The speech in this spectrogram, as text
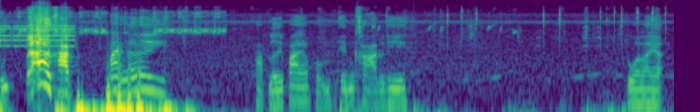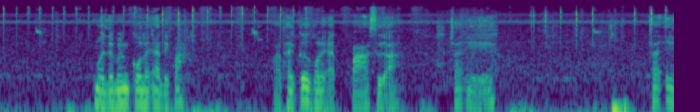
อุ้ยอ้าขาดม่งเอ้ย ปรับเลยป้ายครับผมเอ็นขาดไปที ตัวอะไรอะ่ะ เหมือนจะเป็นโกลไลแอดอีกปะปลาไทเกอร์โกลไลแอดปลาเสือจ้าเอ๋จ้าเอ๋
